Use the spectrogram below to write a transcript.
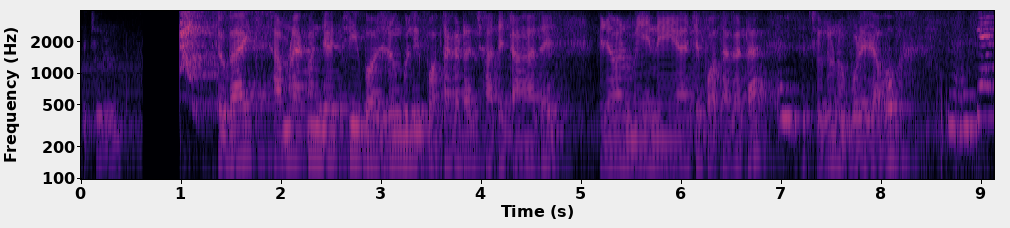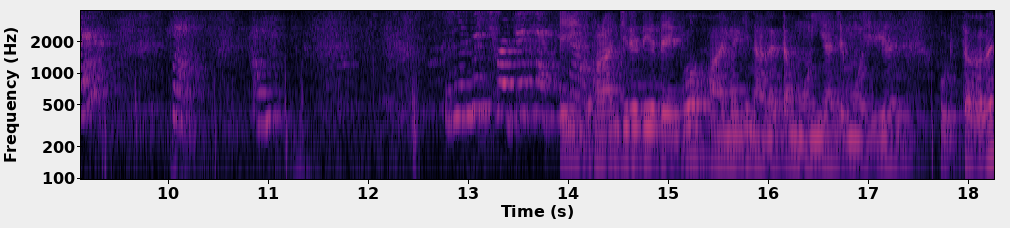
তো চলুন। তো গাইস আমরা এখন যাচ্ছি বজরংবলির পতাকাটা ছাদে টাঙাতে। এই যে আমার মেয়ে নিয়ে আছে পতাকাটা। তো চলুন উপরে যাব জানো হ্যাঁ আমি- কিন্তু ছোট ছাত্র এই ঘোড়ান চিড়ে দিয়ে দেখব হয় নাকি নাহলে একটা মই আছে মই দিয়ে উঠতে হবে।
